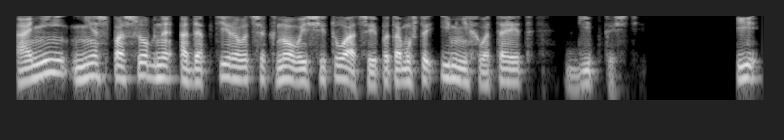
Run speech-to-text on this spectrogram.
Они не способны адаптироваться к новой ситуации, потому что им не хватает гибкости. И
